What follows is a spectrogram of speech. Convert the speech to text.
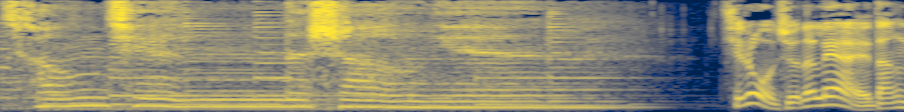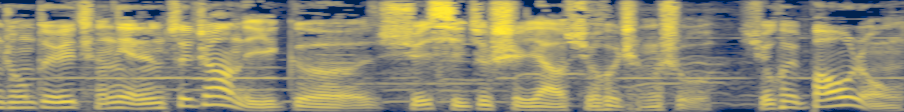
从前的少年。其实我觉得恋爱当中，对于成年人最重要的一个学习，就是要学会成熟，学会包容，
